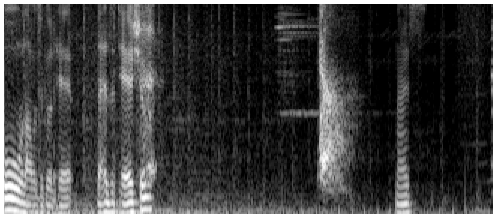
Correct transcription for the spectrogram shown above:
Oh, that was a good hit. The hesitation. Nice.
